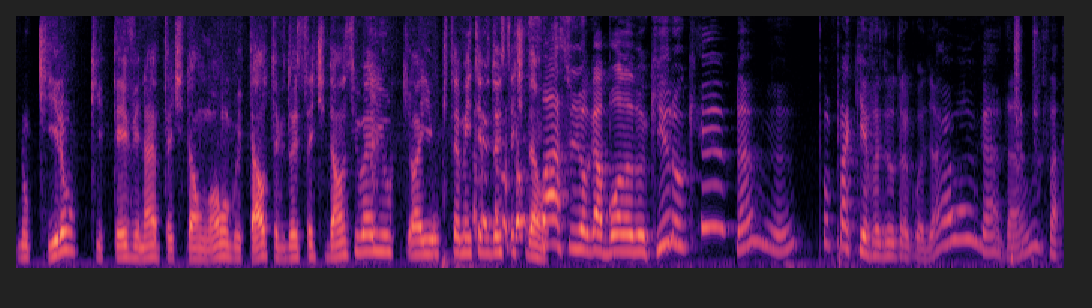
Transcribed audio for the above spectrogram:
no Kiro, que teve, né, touchdown longo e tal, teve dois touchdowns, e o Ayuk, o Ayuk também teve dois é touchdowns. É fácil jogar bola no Kiro que, né, Pra que fazer outra coisa? Ah, vou lugar, tá? Muito fácil.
